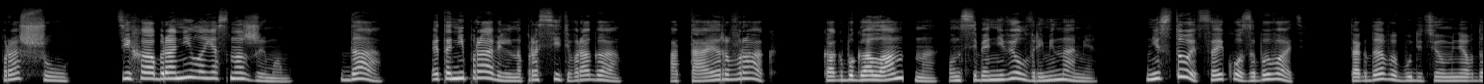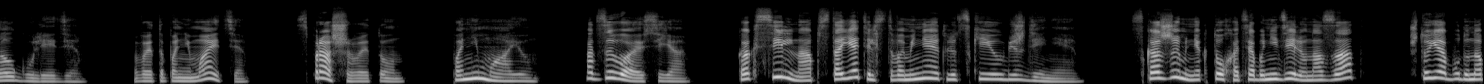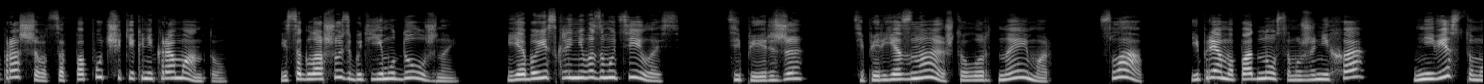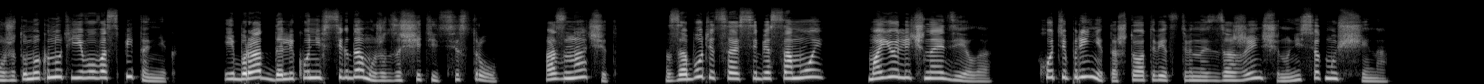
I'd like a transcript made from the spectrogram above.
«Прошу», — тихо обронила я с нажимом. «Да, это неправильно просить врага, а Тайр — враг. Как бы галантно он себя не вел временами. Не стоит, Сайко, забывать. Тогда вы будете у меня в долгу, леди. Вы это понимаете?» — спрашивает он. «Понимаю». Отзываюсь я. Как сильно обстоятельства меняют людские убеждения. Скажи мне кто хотя бы неделю назад, что я буду напрашиваться в попутчике к некроманту и соглашусь быть ему должной. Я бы искренне возмутилась. Теперь же... Теперь я знаю, что лорд Неймор слаб, и прямо под носом у жениха невесту может умыкнуть его воспитанник, и брат далеко не всегда может защитить сестру. А значит, заботиться о себе самой — мое личное дело. Хоть и принято, что ответственность за женщину несет мужчина.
